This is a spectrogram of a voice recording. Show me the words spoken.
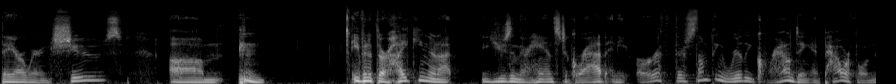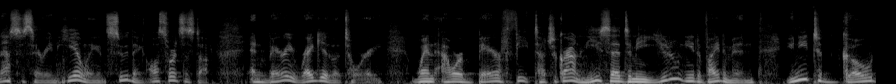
They are wearing shoes. Um, even if they're hiking, they're not using their hands to grab any earth. There's something really grounding and powerful and necessary and healing and soothing, all sorts of stuff, and very regulatory when our bare feet touch the ground. And he said to me, You don't need a vitamin. You need to go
